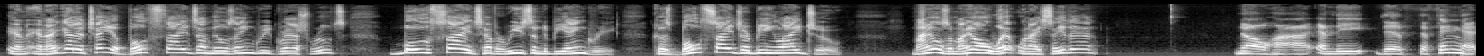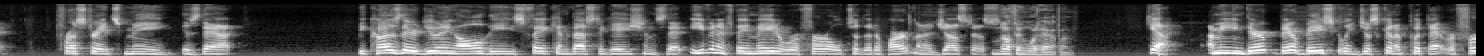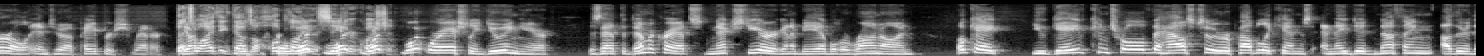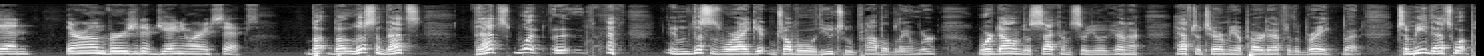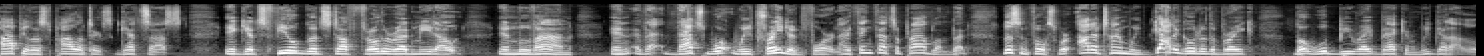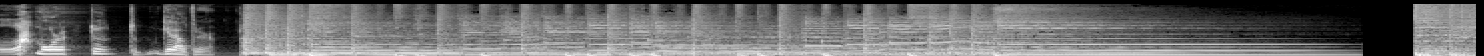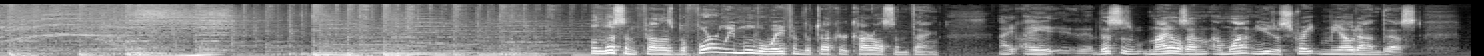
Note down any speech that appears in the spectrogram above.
And and I got to tell you, both sides on those angry grassroots, both sides have a reason to be angry because both sides are being lied to. Miles, am I all wet when I say that? No, uh, and the, the the thing that frustrates me is that because they're doing all these fake investigations, that even if they made a referral to the Department of Justice, Nothing would happen. yeah, I mean they're they're basically just going to put that referral into a paper shredder. that's Yep. why I think that was a hook, So line, and sinker what, question. what we're actually doing here is that the Democrats next year are going to be able to run on, okay, you gave control of the House to the Republicans and they did nothing other than their own version of January 6th. But but listen, that's that's what, uh, and this is where I get in trouble with YouTube probably, and we're we're down to seconds, so you're gonna have to tear me apart after the break. But to me, that's what populist politics gets us. It gets feel good stuff, throw the red meat out, and move on. And that, that's what we've traded for. And I think that's a problem. But listen, folks, we're out of time. We've got to go to the break, but we'll be right back. And we've got a lot more to, to get out there. But listen, fellas, before we move away from the Tucker Carlson thing, I, I this is Miles. I'm I'm wanting you to straighten me out on this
